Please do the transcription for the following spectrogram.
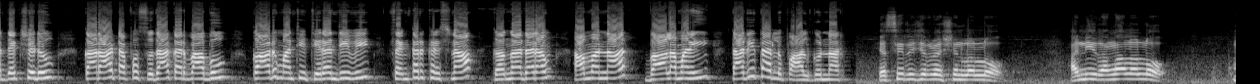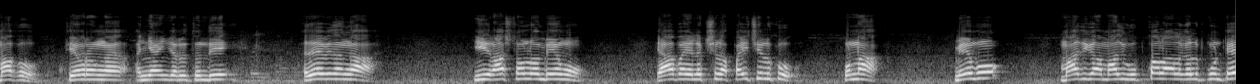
అధ్యక్షుడు కరాటపు సుధాకర్ బాబు కారుమంచి చిరంజీవి శంకర్ కృష్ణ గంగాధరం అమర్నాథ్ బాలమణి తదితరులు పాల్గొన్నారు. ఎస్సీ రిజర్వేషన్లలో అన్ని రంగాలలో మాకు తీవ్రంగా అన్యాయం జరుగుతుంది. అదేవిధంగా ఈ రాష్ట్రంలో మేము యాభై లక్షల పైచిలకు ఉన్న మేము మాదిగా మాదిగ ఉపకులాలు కలుపుకుంటే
